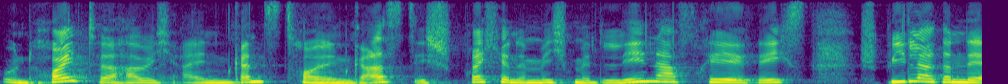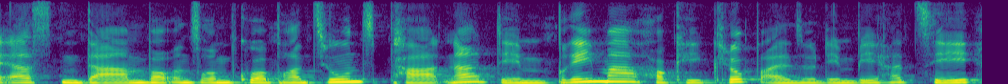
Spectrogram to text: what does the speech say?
und heute habe ich einen ganz tollen Gast. Ich spreche nämlich mit Lena Frerichs, Spielerin der ersten Damen bei unserem Kooperationspartner, dem Bremer Hockey Club, also dem BHC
